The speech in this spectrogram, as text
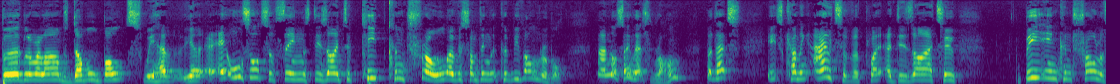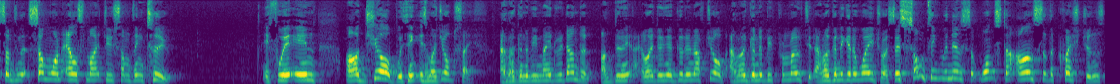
burglar alarms, double bolts. We have you know, all sorts of things designed to keep control over something that could be vulnerable. I'm not saying that's wrong, but that's, it's coming out of a, pl- a desire to be in control of something that someone else might do something to. If we're in our job, we think, is my job safe? Am I going to be made redundant? Doing, am I doing a good enough job? Am I going to be promoted? Am I going to get a wage rise? There's something within us that wants to answer the questions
